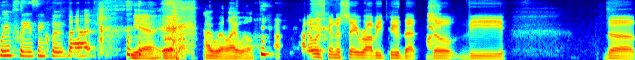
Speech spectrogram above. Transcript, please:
we please include that? yeah, yeah, I will. I will. I, I was going to say, Robbie, too, that though the the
